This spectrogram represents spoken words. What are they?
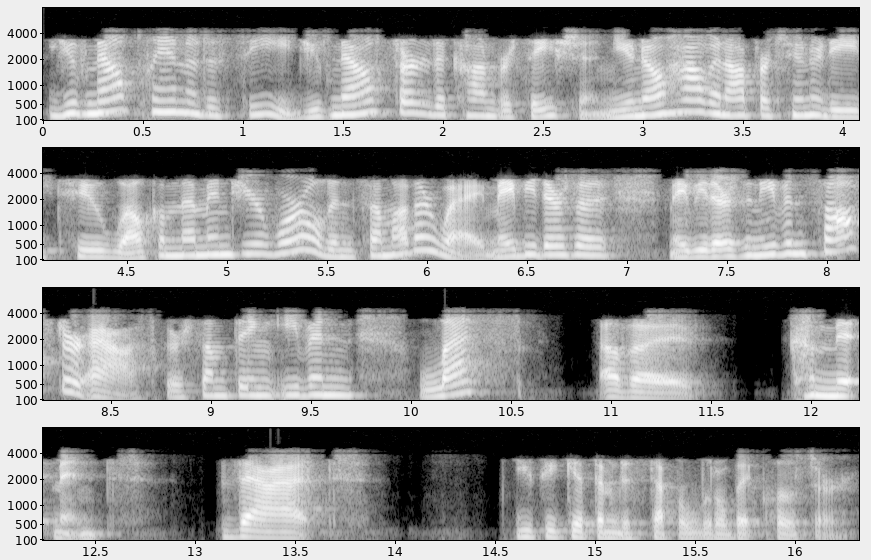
you've now planted a seed. You've now started a conversation. You now have an opportunity to welcome them into your world in some other way. Maybe there's a maybe there's an even softer ask or something even less of a commitment that you could get them to step a little bit closer,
